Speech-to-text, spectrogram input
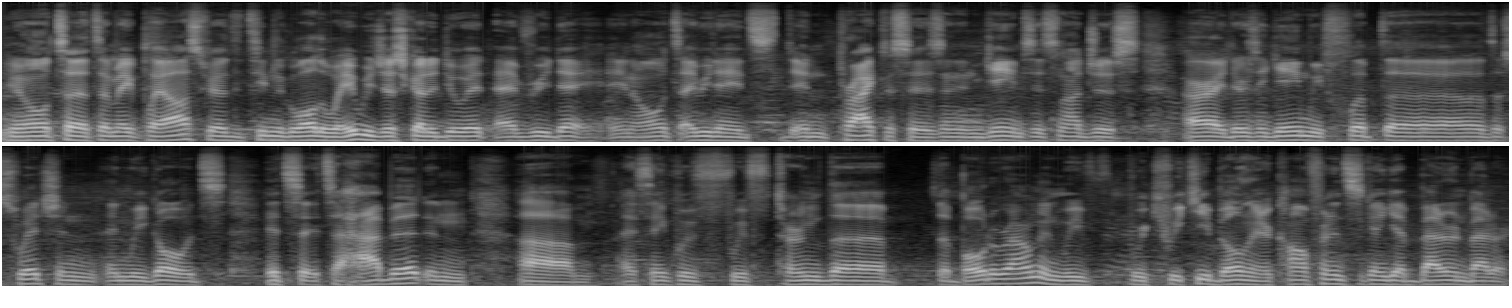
you know, to, to make playoffs. We have the team to go all the way. We just got to do it every day. You know, it's every day. It's in practices and in games. It's not just all right. There's a game. We flip the the switch and, and we go. It's it's it's a habit, and um, I think we've we've turned the the boat around and we've we we keep building. Our confidence is going to get better and better.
